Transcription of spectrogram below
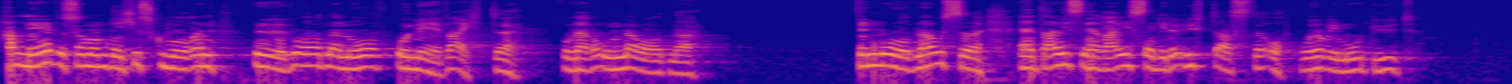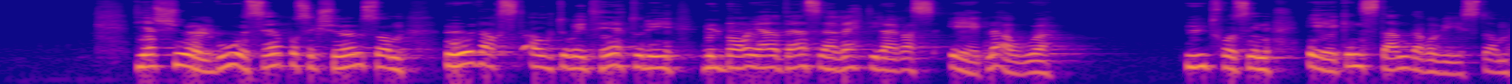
Han lever som om det ikke skulle vært en overordna lov å leve etter, å være underordna. Den lovløse er de som har reist seg i det ytterste opprør imot Gud. De er sjølgode, ser på seg sjøl som øverst autoritet, og de vil bare gjøre det som er rett i deres egne øyne, ut fra sin egen standard og visdom.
